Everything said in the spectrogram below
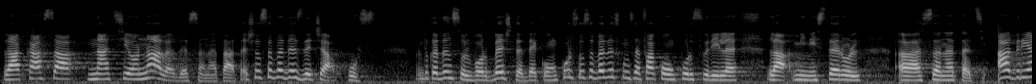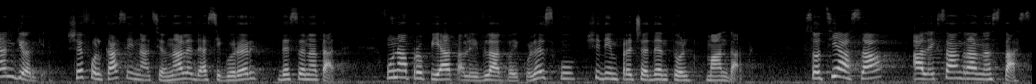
la Casa Națională de Sănătate? Și o să vedeți de ce a pus. Pentru că dânsul vorbește de concurs, o să vedeți cum se fac concursurile la Ministerul uh, Sănătății. Adrian Gheorghe, șeful Casei Naționale de Asigurări de Sănătate, un apropiat al lui Vlad Voiculescu și din precedentul mandat. Soția sa, Alexandra Năstase,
